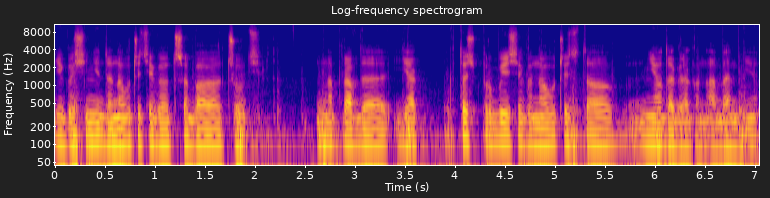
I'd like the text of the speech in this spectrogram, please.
Jego się nie da nauczyć, jego trzeba czuć. Naprawdę jak ktoś próbuje się go nauczyć, to nie odegra go na bębnie.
